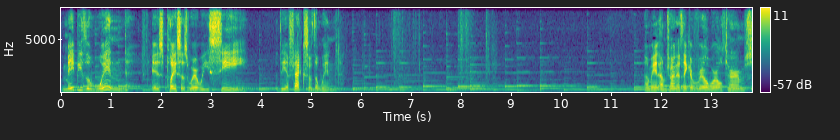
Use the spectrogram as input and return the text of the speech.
Maybe the wind is places where we see the effects of the wind. I mean, I'm trying to think of real world terms.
